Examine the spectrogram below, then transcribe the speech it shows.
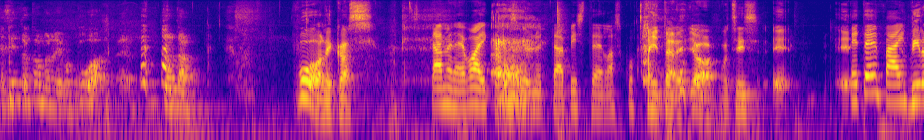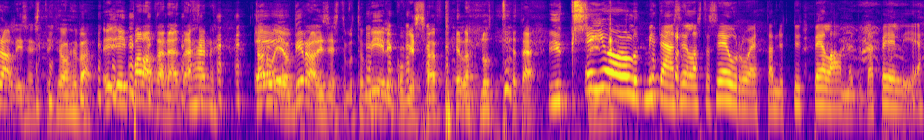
Ja sitten on tommonen niinku puol, tota, puolikas. Tämä menee vaikeaksi kyllä nyt tämä pisteenlasku. Ei tää, joo, mutta siis e, e, Eteenpäin. virallisesti, joo hyvä. Ei, ei palata enää tähän. Taru ei ole virallisesti, mutta mielikuvissa on pelannut tätä yksin. Ei ole ollut mitään sellaista seuruetta, nyt, nyt pelaamme tätä peliä.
